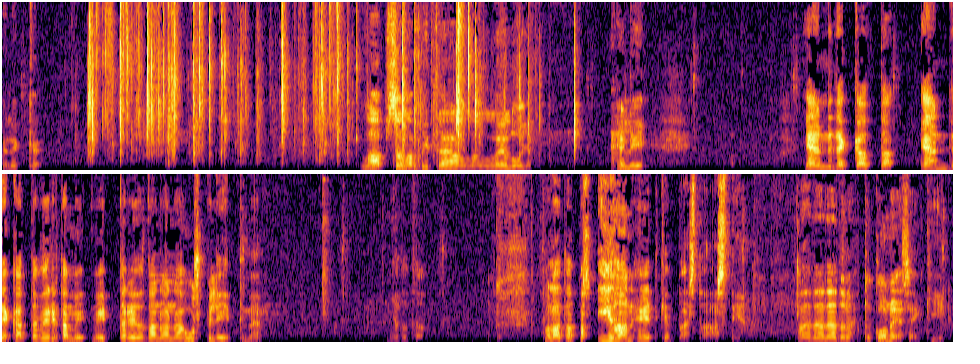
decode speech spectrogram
Eli lapsella pitää olla leluja. Eli jännite kautta, jännite kautta virtamittari tota noin uspiliittymään. Ja tota, palataanpas ihan hetken päästä asti. Laitetaan tää tonne koneeseen kiinni.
